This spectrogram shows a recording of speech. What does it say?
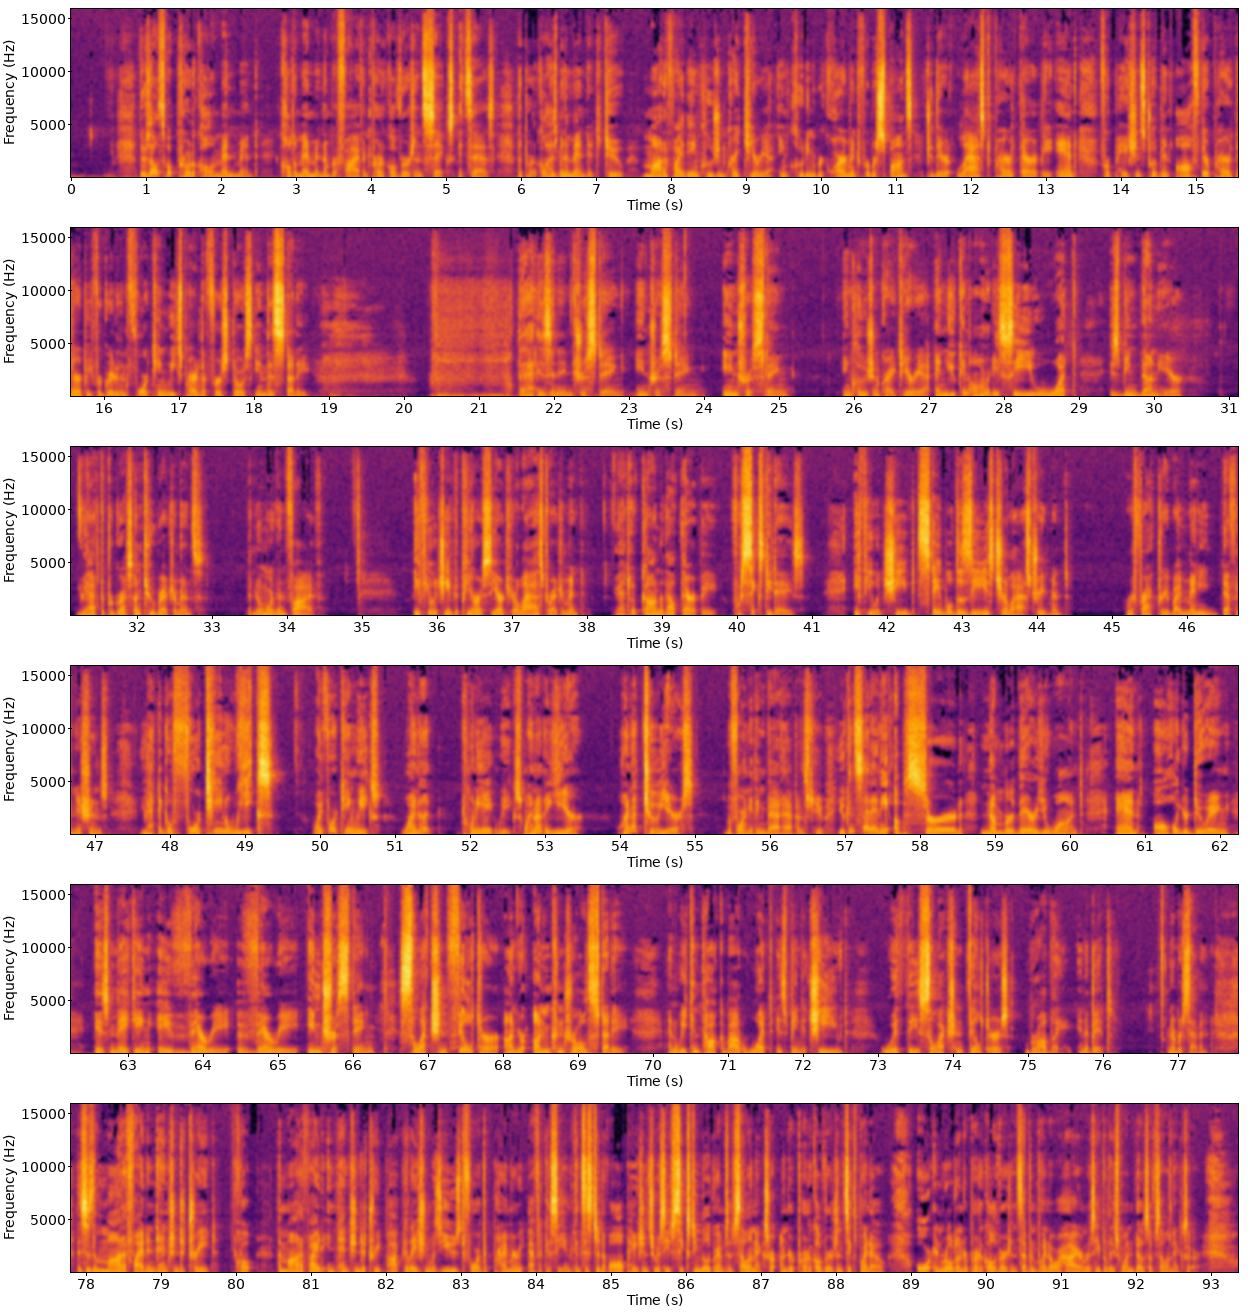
There's also a protocol amendment called Amendment Number 5 in Protocol Version 6. It says the protocol has been amended to modify the inclusion criteria, including requirement for response to their last prior therapy, and for patients to have been off their prior therapy for greater than 14 weeks prior to the first dose in this study. That is an interesting, interesting, interesting inclusion criteria. And you can already see what is being done here you have to progress on two regiments, but no more than five. If you achieved a PRCR to your last regiment, you had to have gone without therapy for 60 days. If you achieved stable disease to your last treatment, refractory by many definitions, you had to go 14 weeks. Why 14 weeks? Why not 28 weeks? Why not a year? Why not two years before anything bad happens to you? You can set any absurd number there you want, and all you're doing is making a very, very interesting selection filter on your uncontrolled study. And we can talk about what is being achieved with these selection filters broadly in a bit. Number seven, this is a modified intention to treat. Quote, the modified intention to treat population was used for the primary efficacy and consisted of all patients who received 60 milligrams of selinexor under protocol version 6.0 or enrolled under protocol version 7.0 or higher and received at least one dose of selinexor.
